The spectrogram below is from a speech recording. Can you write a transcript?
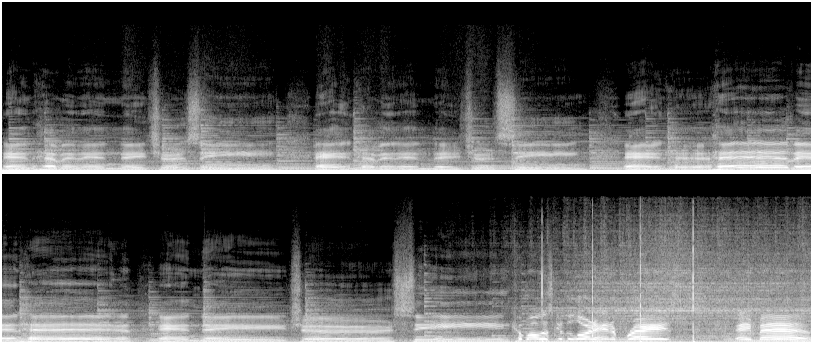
And heaven and nature sing. And heaven and nature sing. And heaven, sing. Come on, let's give the Lord a hand of praise. Amen.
